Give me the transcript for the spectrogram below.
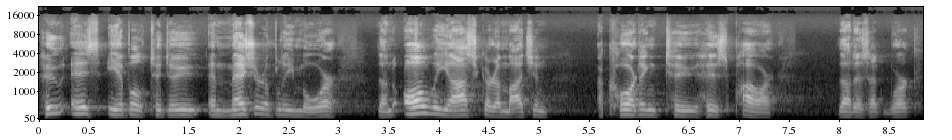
who is able to do immeasurably more than all we ask or imagine, according to his power that is at work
